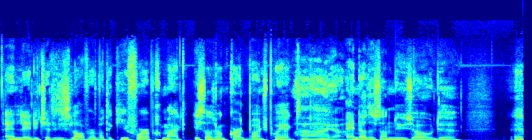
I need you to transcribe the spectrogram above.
En Lady Charity's Lover, wat ik hiervoor heb gemaakt... is dan zo'n carte blanche project. Ah ja. En dat is dan nu zo de, eh,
